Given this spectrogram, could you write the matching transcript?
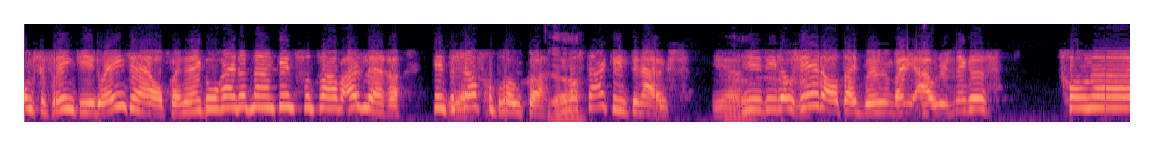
Om zijn vriend hier doorheen te helpen. En dan denk ik, hoe ga je dat nou een kind van 12 uitleggen? Het kind is Ja. zelf gebroken. Ja. Die was daar kind in huis. Ja. Die, die logeerde altijd bij, hun, bij die ouders. En ik, dus, het is gewoon, eh,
